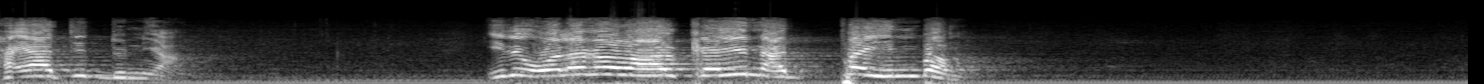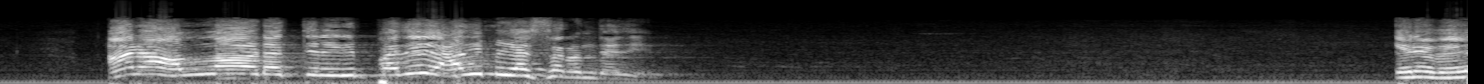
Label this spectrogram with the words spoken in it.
ஹயாத்தி துன்யா. இது உலக வாழ்க்கையின் அற்ப இன்பம். ஆனா அல்லாவிடத்தில் இருப்பது அது மிக சிறந்தது. எனவே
